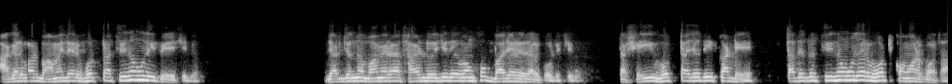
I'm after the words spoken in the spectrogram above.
আগের বার বামেদের ভোটটা তৃণমূলই পেয়েছিল। যার জন্য বামেরা থার্ড হয়েছিল এবং খুব বাজে রেজাল্ট করেছিল। তা সেই ভোটটা যদি কাটে তাতে তো তৃণমূলের ভোট কমার কথা।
